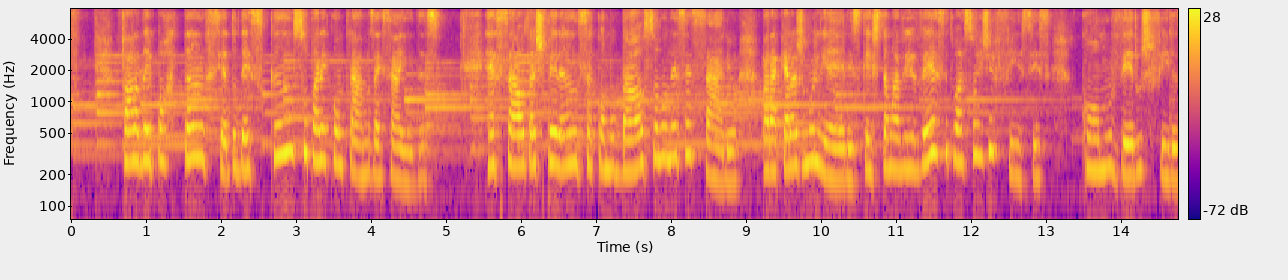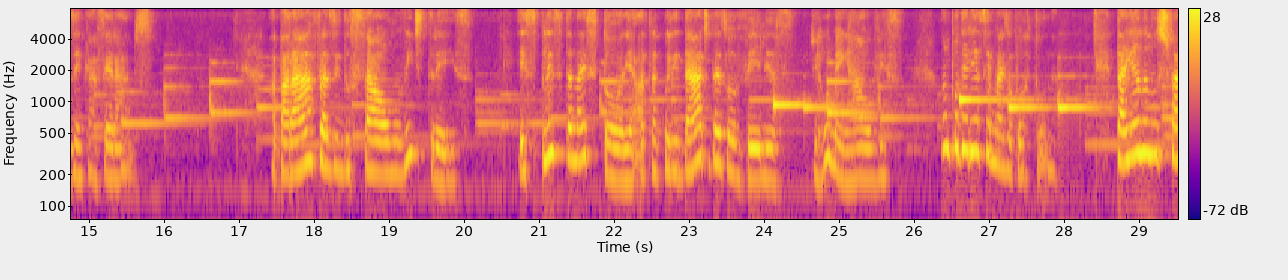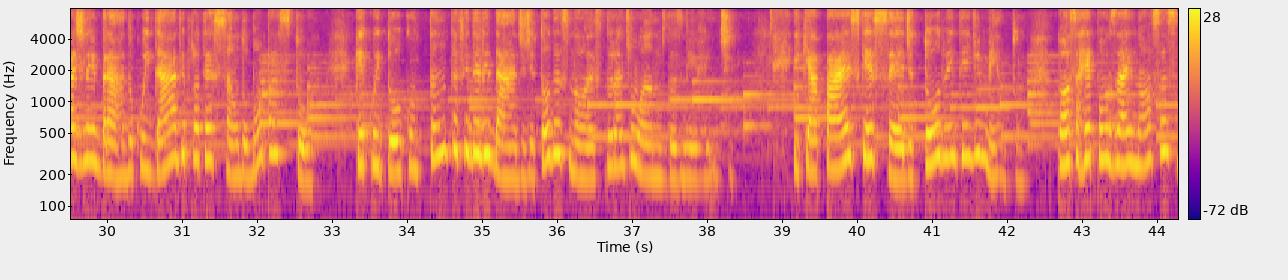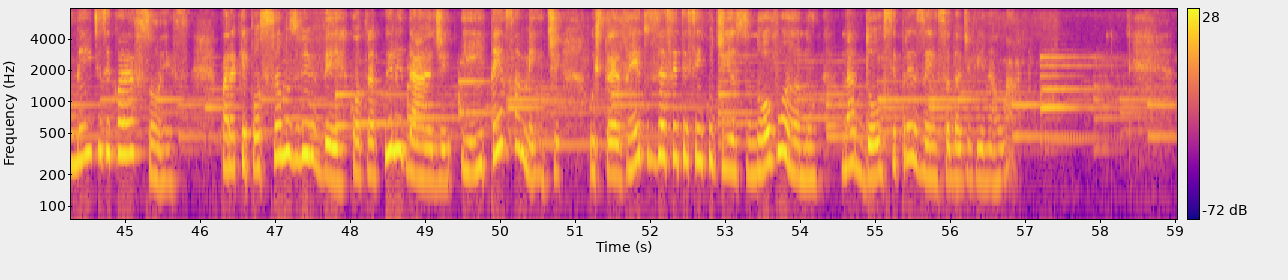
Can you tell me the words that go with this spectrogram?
Fala da importância do descanso para encontrarmos as saídas ressalta a esperança como bálsamo necessário para aquelas mulheres que estão a viver situações difíceis, como ver os filhos encarcerados. A paráfrase do Salmo 23, explícita na história A Tranquilidade das Ovelhas, de Rubem Alves, não poderia ser mais oportuna. Tayana nos faz lembrar do cuidado e proteção do bom pastor, que cuidou com tanta fidelidade de todas nós durante o ano de 2020. E que a paz que excede todo o entendimento possa repousar em nossas mentes e corações, para que possamos viver com tranquilidade e intensamente os 365 dias do novo ano na doce presença da Divina Ruá.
